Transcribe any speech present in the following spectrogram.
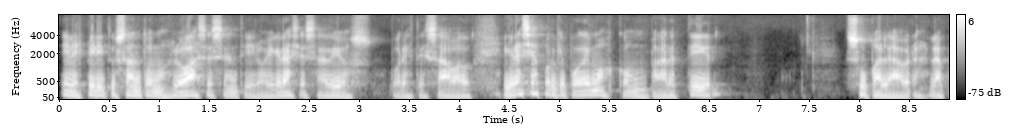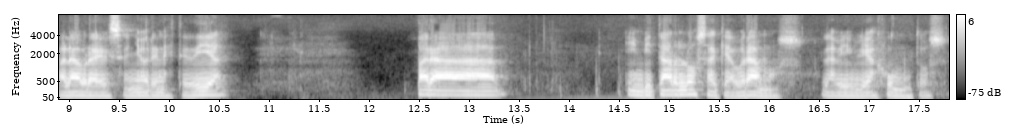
el Espíritu Santo nos lo hace sentir hoy. Gracias a Dios por este sábado. Y gracias porque podemos compartir su palabra, la palabra del Señor en este día, para invitarlos a que abramos la Biblia juntos.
